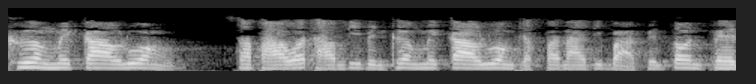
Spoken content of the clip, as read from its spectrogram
เครื่องไม่ก้าวล่วง สภาวธรรมที่เป็นเครื่องไม่ก้าวล่วงจากปานาติบาตเป็นต้นเป็น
